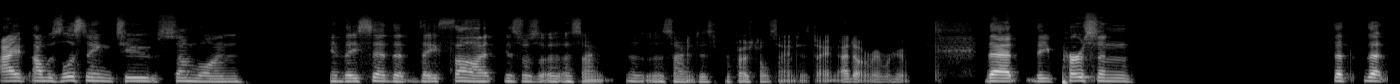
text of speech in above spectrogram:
I I was listening to someone and they said that they thought this was a, a, a scientist, professional scientist. I, I don't remember who. That the person that that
